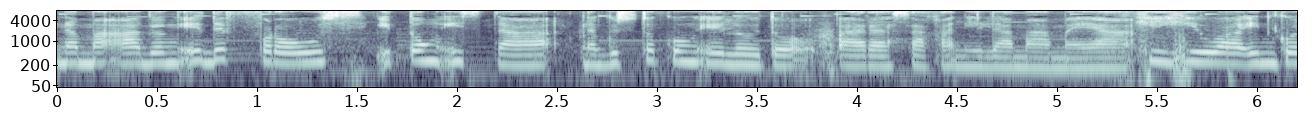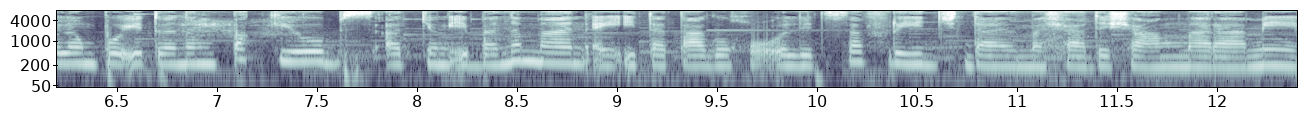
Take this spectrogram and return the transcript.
na maagang i-defrost itong isda na gusto kong iluto para sa kanila mamaya. Hihiwain ko lang po ito ng pa-cubes at yung iba naman ay itatago ko ulit sa fridge dahil masyado siyang marami.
